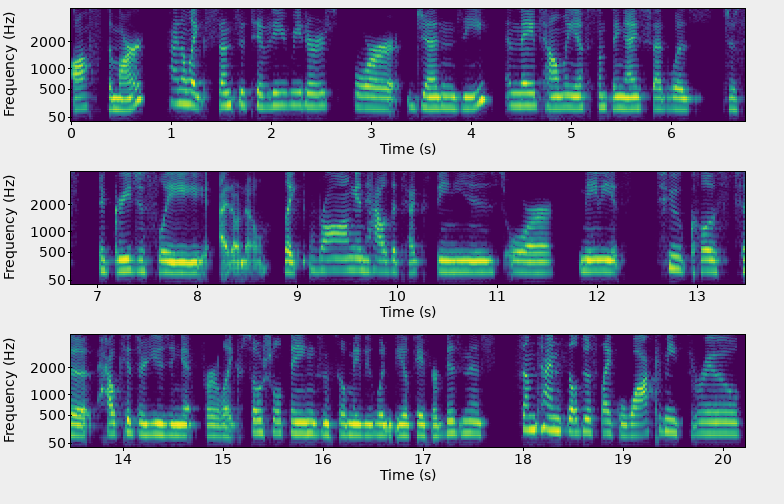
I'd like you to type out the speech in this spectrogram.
off the mark. kind of like sensitivity readers for Gen Z. And they tell me if something I said was just egregiously, I don't know, like wrong in how the text being used, or maybe it's too close to how kids are using it for like social things. And so maybe wouldn't be okay for business. Sometimes they'll just like walk me through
